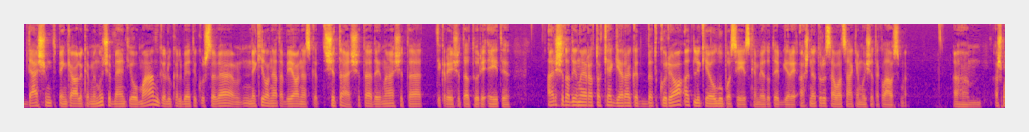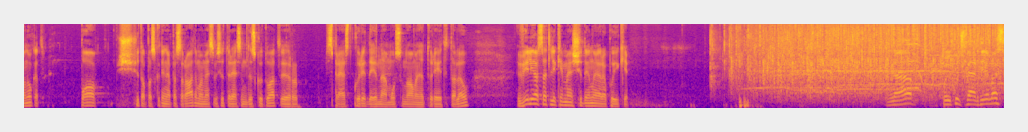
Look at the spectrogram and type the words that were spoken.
10-15 minučių, bent jau man, galiu kalbėti už save, nekyla net abejonės, kad šita, šita daina, šita, tikrai šita turi eiti. Ar šita daina yra tokia gera, kad bet kurio atlikėjo lūpose jis skambėtų taip gerai? Aš neturiu savo atsakymų į šitą klausimą. Um, aš manau, kad po šito paskutinio pasirodymo mes visi turėsim diskutuoti ir spręsti, kuri daina mūsų nuomonė turi eiti toliau. Vilijos atlikime ši daina yra puikiai. Na, puikus vertinimas.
